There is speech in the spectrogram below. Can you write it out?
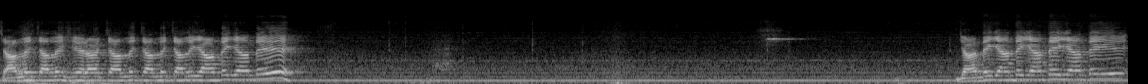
ਚੱਲ ਚੱਲ ਸ਼ੇਰਾ ਚੱਲ ਚੱਲ ਚੱਲ ਜਾਂਦੇ ਜਾਂਦੇ। ਜਾਂਦੇ ਜਾਂਦੇ ਜਾਂਦੇ ਜਾਂਦੇ।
